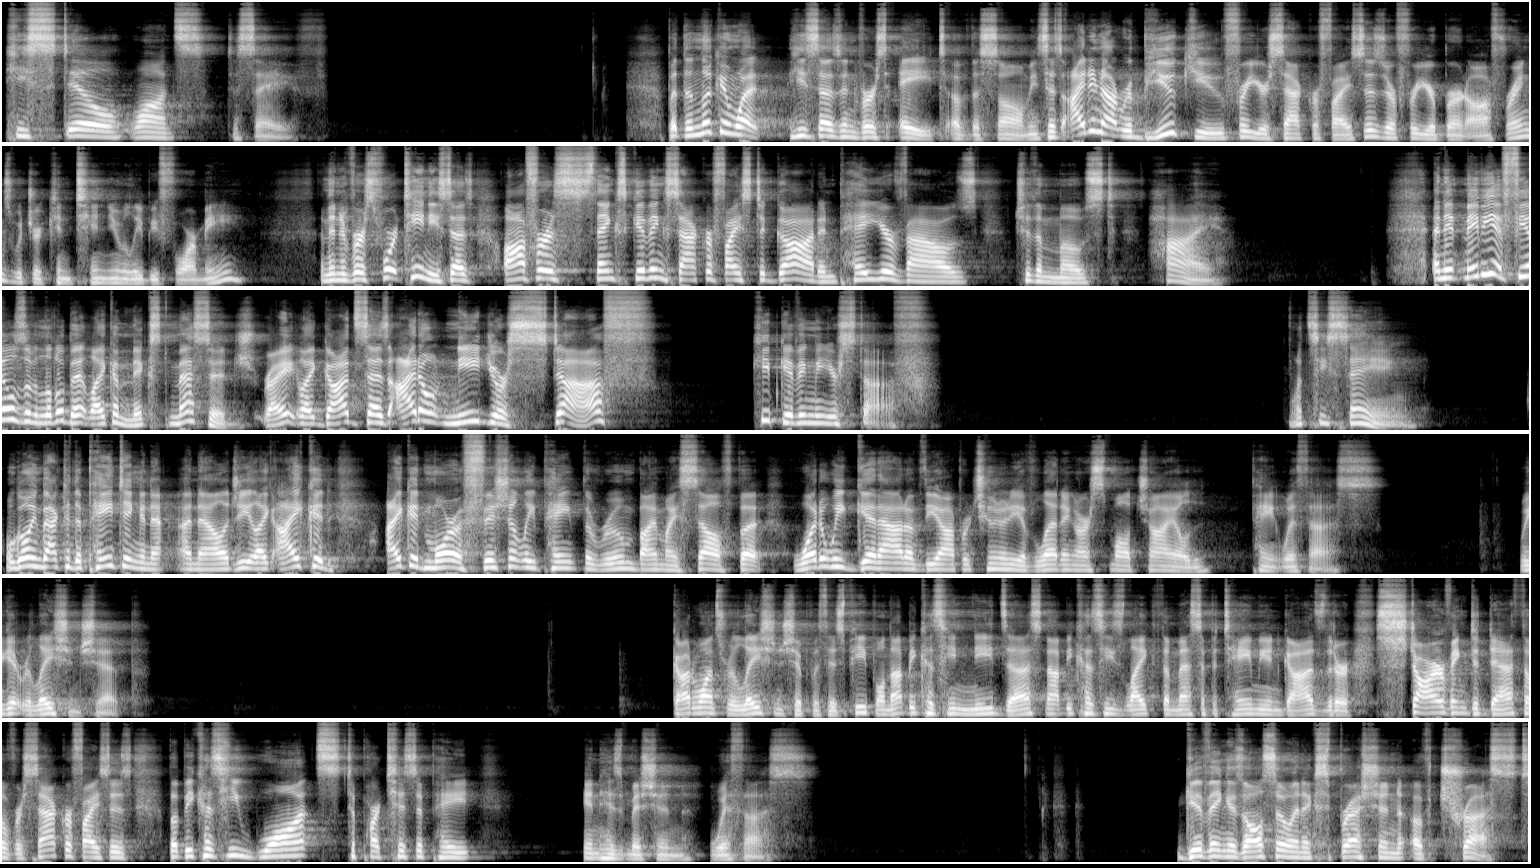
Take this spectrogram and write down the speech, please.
he still wants to save. But then look at what he says in verse 8 of the psalm. He says, I do not rebuke you for your sacrifices or for your burnt offerings, which are continually before me. And then in verse 14, he says, Offer a thanksgiving sacrifice to God and pay your vows to the Most High. And it, maybe it feels a little bit like a mixed message, right? Like God says, I don't need your stuff. Keep giving me your stuff. What's he saying? Well, going back to the painting analogy, like I could, I could more efficiently paint the room by myself, but what do we get out of the opportunity of letting our small child paint with us? We get relationship. God wants relationship with his people, not because he needs us, not because he's like the Mesopotamian gods that are starving to death over sacrifices, but because he wants to participate in his mission with us. Giving is also an expression of trust.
